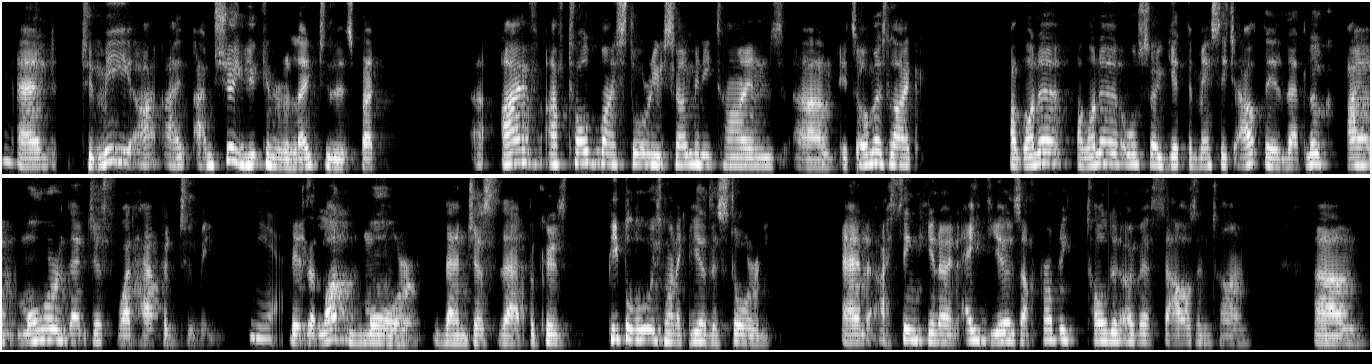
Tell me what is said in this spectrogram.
Hmm. And to me, I, I, I'm sure you can relate to this, but uh, I've I've told my story so many times. Um, it's almost like I wanna I wanna also get the message out there that look, I am more than just what happened to me. Yeah, there's a lot more than just that because people always want to hear the story. And I think, you know, in eight years, I've probably told it over a thousand times. Um,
